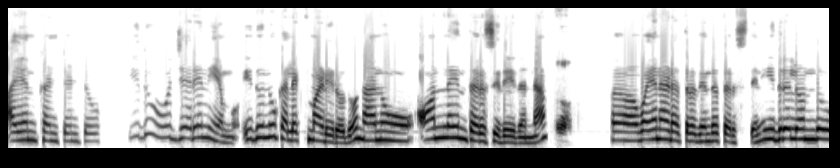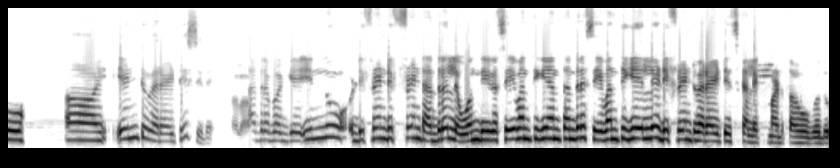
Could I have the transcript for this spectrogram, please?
ಅಯನ್ ಕಂಟೆಂಟ್ ಇದು ಜೆರೆನಿಯಂ ಇದನ್ನು ಕಲೆಕ್ಟ್ ಮಾಡಿರೋದು. ನಾನು ಆನ್ಲೈನ್ ತರಿಸಿದೆ ಇದನ್ನ. ವಯನಾಡ್ ಹತ್ರದಿಂದ ತರಿಸ್ತೀನಿ. ಇದ್ರಲ್ಲಿ ಒಂದು ಆ, ಎಂಟು ವೆರೈಟೀಸ್ ಇದೆ. ಅದ್ರ ಬಗ್ಗೆ ಇನ್ನೂ ಡಿಫ್ರೆಂಟ್ ಡಿಫ್ರೆಂಟ್ ಅದ್ರಲ್ಲೇ ಒಂದ್ ಈಗ ಸೇವಂತಿಗೆ ಅಂತಂದ್ರೆ ಸೇವಂತಿಗೆಯಲ್ಲೇ ಡಿಫ್ರೆಂಟ್ ವೆರೈಟೀಸ್ ಕಲೆಕ್ಟ್ ಮಾಡ್ತಾ ಹೋಗೋದು.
